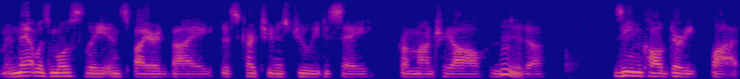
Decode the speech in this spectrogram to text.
And that was mostly inspired by this cartoonist Julie Doucet from Montreal who Hmm. did a zine called Dirty Plotte.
